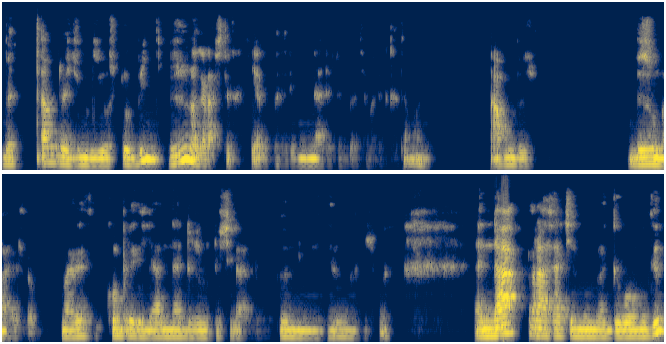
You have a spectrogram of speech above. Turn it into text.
በጣም ረጅም ጊዜ ወስዶብኝ ብዙ ነገር አስተካክያለሁ። በተለይ መናደድን በተመለከተ ማለት አሁን ብዙ ብዙም አይደለም ማለት complete ላልናደድ እችላለሁ እና ራሳችን የምንመግበው ምግብ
